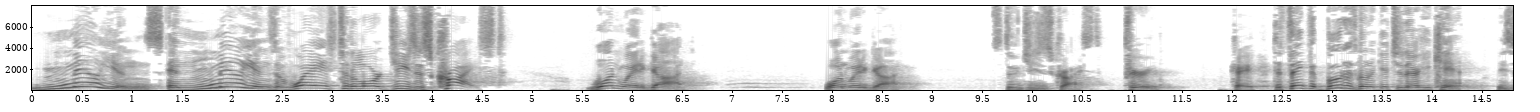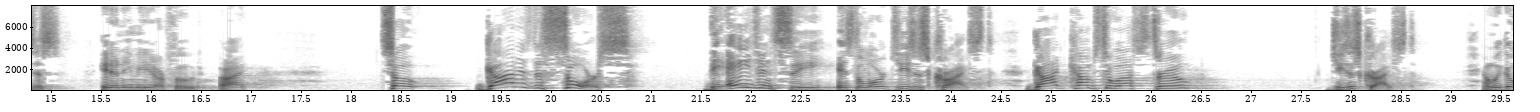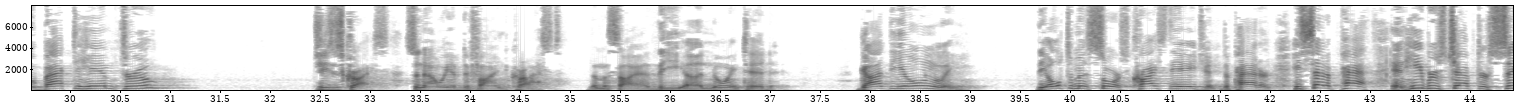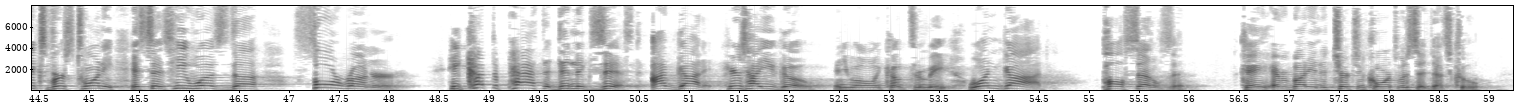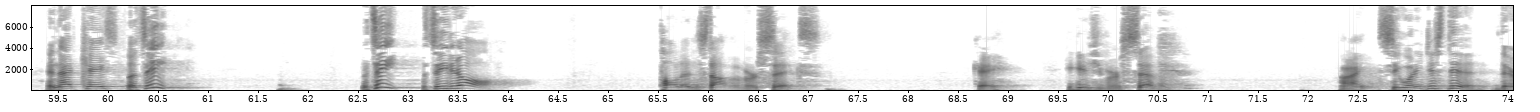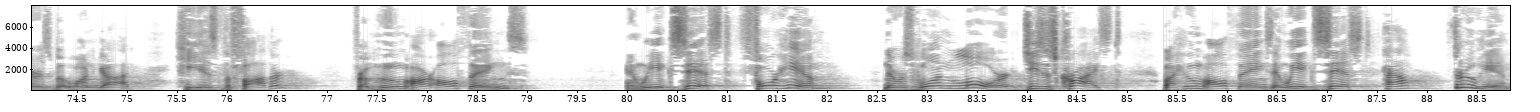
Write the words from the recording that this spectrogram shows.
millions and millions of ways to the Lord Jesus Christ. One way to God. One way to God. It's through Jesus Christ. Period. Okay? To think that Buddha's going to get you there, he can't. He's just, he doesn't even eat our food. All right? So, God is the source. The agency is the Lord Jesus Christ. God comes to us through Jesus Christ. And we go back to Him through Jesus Christ. So now we have defined Christ, the Messiah, the anointed. God the only, the ultimate source, Christ the agent, the pattern. He set a path. In Hebrews chapter 6, verse 20, it says He was the forerunner. He cut the path that didn't exist. I've got it. Here's how you go, and you will only come through me. One God. Paul settles it. Okay? Everybody in the church in Corinth would have said, That's cool. In that case, let's eat. Let's eat. Let's eat it all. Paul doesn't stop at verse 6. Okay? He gives you verse 7. All right? See what he just did. There is but one God. He is the Father, from whom are all things, and we exist for him. There was one Lord, Jesus Christ, by whom all things, and we exist, how? Through him.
